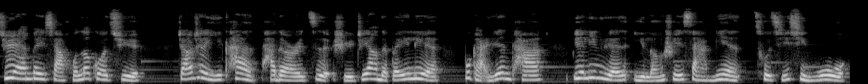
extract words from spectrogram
居然被吓昏了过去。长者一看他的儿子是这样的卑劣，不敢认他，便令人以冷水洒面，促其醒悟。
